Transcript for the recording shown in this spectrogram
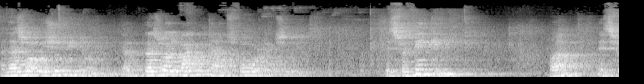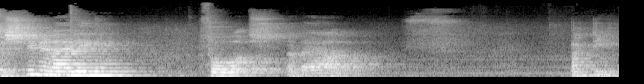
And that's what we should be doing. That's what Bhagavatam's for, actually. It's for thinking, right? It's for stimulating thoughts about bhakti,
